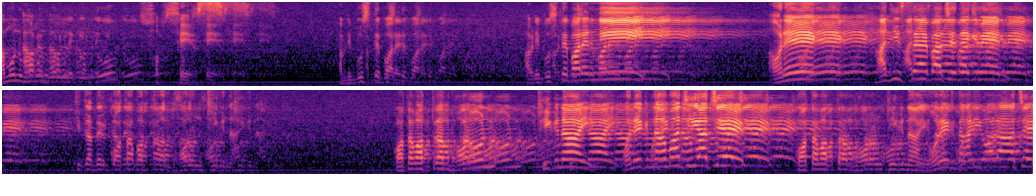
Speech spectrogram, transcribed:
এমন ভাবে বললে কিন্তু সব শেষ। আপনি বুঝতে পারেন আপনি বুঝতে পারেননি। অনেক হাজি সাহেব আছে দেখবেন। কি তাদের কথাবার্তার ধরন ঠিক না কথাবার্তার ধরন ঠিক নাই, অনেক নামাজি আছে। কথাবার্তার ধরন ঠিক নাই, অনেক দাড়িওয়ালা আছে।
